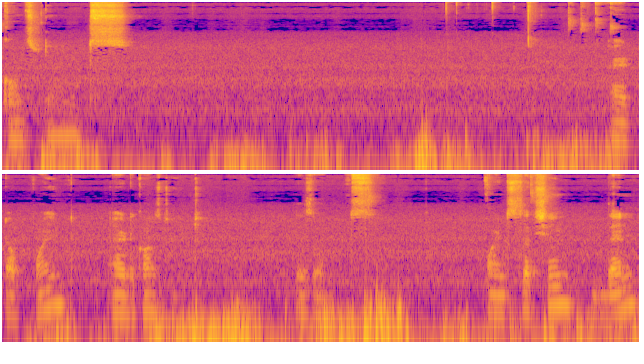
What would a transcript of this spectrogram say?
Constants add top point add constant. One's point selection then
